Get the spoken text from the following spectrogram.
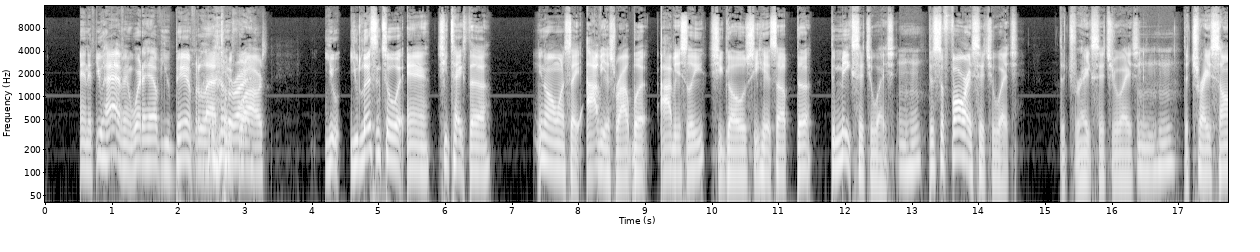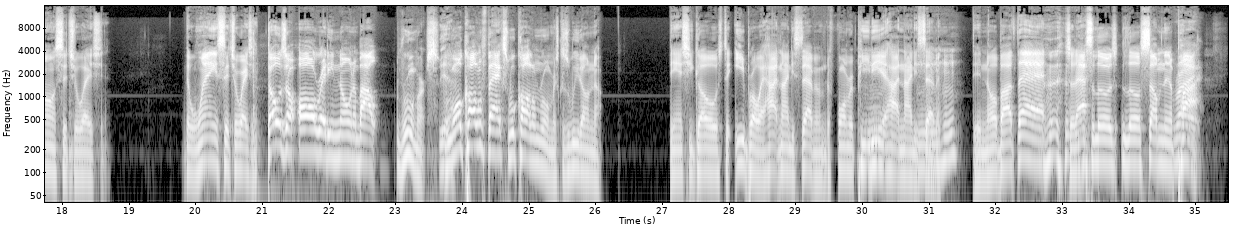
and if you haven't, where the hell have you been for the last 24 Right. hours? You you listen to it, and she takes the, you know, I want to say obvious route, but obviously she goes, she hits up the the Meek situation, mm-hmm. the Safaree situation, the Drake situation, Mm-hmm. the Trey Songz situation, the Wayne situation. Those are already known about rumors. Yeah. We won't call them facts. We'll call them rumors because we don't know. Then she goes to Ebro at Hot 97, the former PD at Hot 97. Mhm. Didn't know about that. so that's a little little something in the Right. pot.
